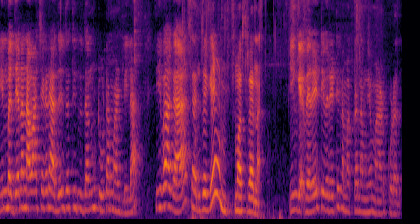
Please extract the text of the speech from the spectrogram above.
ಇನ್ನು ಮಧ್ಯಾಹ್ನ ನಾವು ಆಚೆ ಕಡೆ ಅದು ಇದು ತಿಂದು ಊಟ ಮಾಡಲಿಲ್ಲ. ಇವಾಗ ಸಂಜೆಗೆ ಮೊಸರನ್ನ. ಹಿಂಗೆ ವೆರೈಟಿ ವೆರೈಟಿ ನಮ್ಮ ಅಕ್ಕ ನಮಗೆ ಮಾಡಿಕೊಡೋದು.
